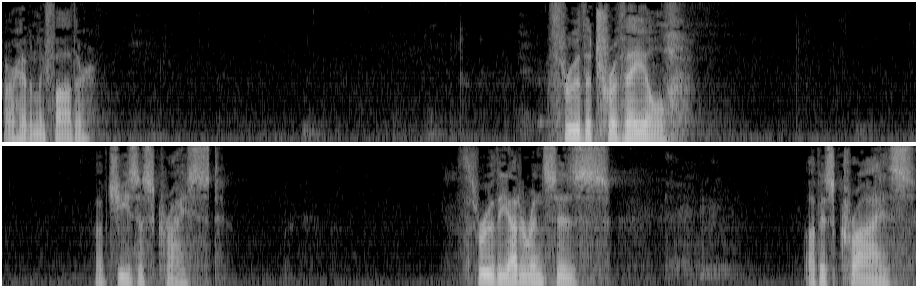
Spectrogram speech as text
Our Heavenly Father, through the travail, of Jesus Christ, through the utterances of his cries,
